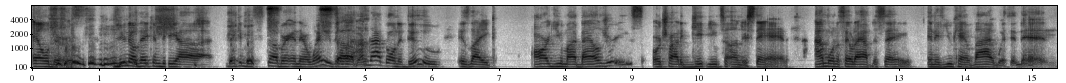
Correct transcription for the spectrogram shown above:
elders. you know, they can be uh, they can be stubborn in their ways. And what I'm not going to do is like argue my boundaries or try to get you to understand. I'm going to say what I have to say, and if you can't vibe with it, then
